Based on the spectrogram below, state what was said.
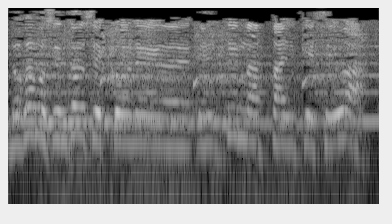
Nos vamos entonces con el, el tema Pal que se va.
